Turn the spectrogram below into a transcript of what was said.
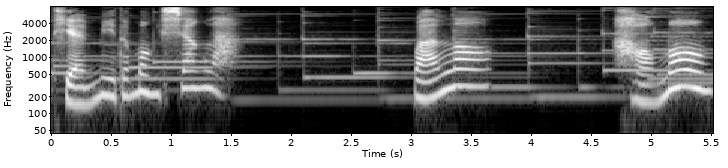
甜蜜的梦乡啦。完了，好梦。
